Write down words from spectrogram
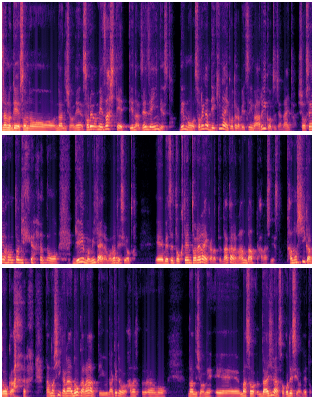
なので、その、なんでしょうね、それを目指してっていうのは全然いいんですと。でも、それができないことが別に悪いことじゃないと。所詮本当に あのゲームみたいなものですよと。えー、別に得点取れないからって、だからなんだって話ですと。楽しいかどうか 楽しいかな、どうかなっていうだけの話、あの、なんでしょうね、えー、まあそ、大事なのはそこですよねと。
